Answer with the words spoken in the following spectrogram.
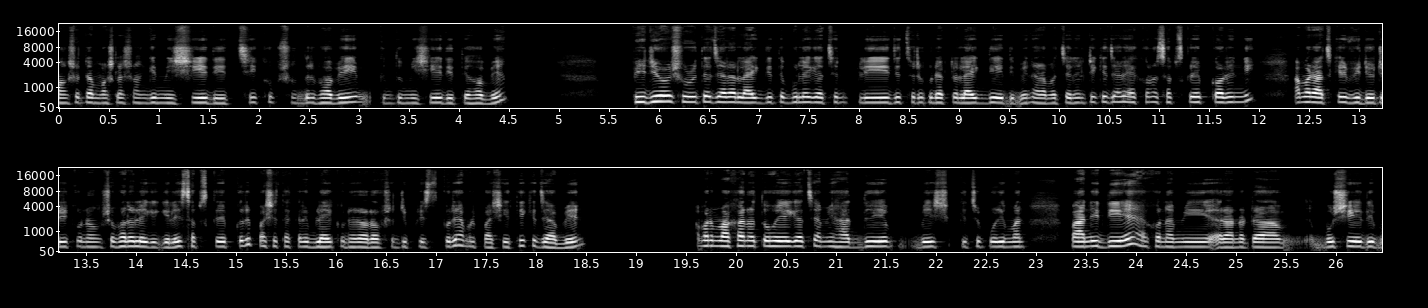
মাংসটা মশলার সঙ্গে মিশিয়ে দিচ্ছি, খুব সুন্দরভাবেই কিন্তু মিশিয়ে দিতে হবে। ভিডিওর শুরুতে যারা লাইক দিতে ভুলে গেছেন প্লিজ ছোটো করে একটা লাইক দিয়ে দিবেন। আর আমার চ্যানেলটিকে যারা এখনও সাবস্ক্রাইব করেননি, আমার আজকের ভিডিওটির কোনো অংশ ভালো লেগে গেলে সাবস্ক্রাইব করে পাশে থাকার ব্লাইকনের অল অপশানটি প্রেস করে আমার পাশেই থেকে যাবেন। আমার মাখানো তো হয়ে গেছে, আমি হাত ধুয়ে বেশ কিছু পরিমাণ পানি দিয়ে এখন আমি রান্নাটা বসিয়ে দেব।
